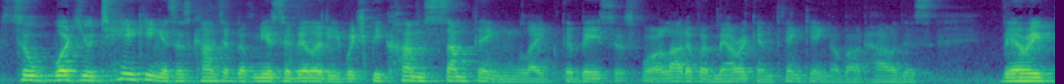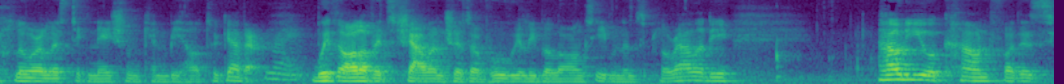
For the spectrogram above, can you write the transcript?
So what you're taking is this concept of mere civility, which becomes something like the basis for a lot of American thinking about how this very pluralistic nation can be held together right. with all of its challenges of who really belongs even in its plurality how do you account for this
